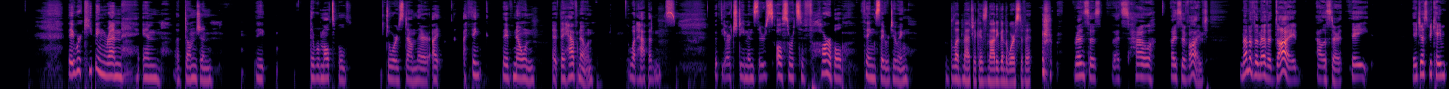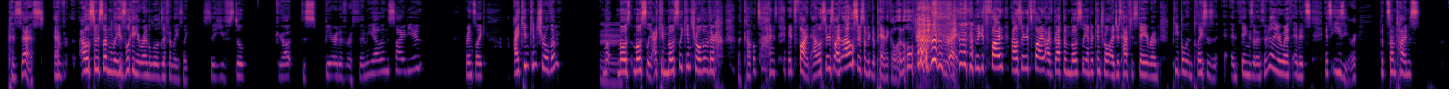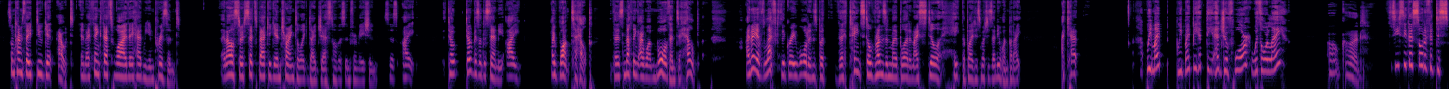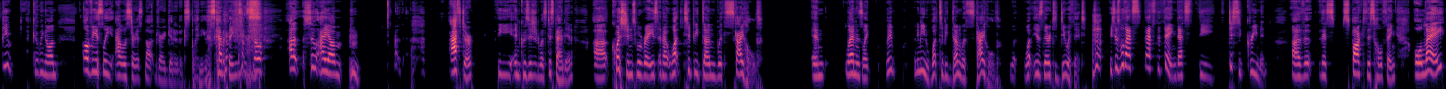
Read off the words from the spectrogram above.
They were keeping Ren in a dungeon. They there were multiple doors down there. I I think they've known uh, they have known what happens with the archdemons. There's all sorts of horrible things they were doing. Blood magic is not even the worst of it. Ren says, That's how I survived. None of them ever died, Alistair. They they just became possessed. And Alistair suddenly is looking at Ren a little differently. He's like, So you've still got the spirit of Arthemiel inside you? Ren's like, I can control them. Mm. most mostly, I can mostly control them. There a couple times. It's fine. Alistair's fine. Alistair's starting to panic a little. right. like it's fine, Alistair. It's fine. I've got them mostly under control. I just have to stay around people and places and things that I'm familiar with, and it's it's easier. But sometimes, sometimes they do get out, and I think that's why they had me imprisoned. And Alistair sits back again, trying to like digest all this information. Says, "I don't don't misunderstand me. I I want to help. There's nothing I want more than to help. I may have left the Grey Wardens, but the taint still runs in my blood, and I still hate the Blight as much as anyone. But I, I can't. We might we might be at the edge of war with Orlais. Oh good. So you see, there's sort of a dispute going on. Obviously, Alistair is not very good at explaining this kind of thing. so, uh, so I um, after the Inquisition was disbanded, uh, questions were raised about what to be done with Skyhold, and Lannon's like, "What do you, what do you mean? What to be done with Skyhold? What what is there to do with it?" he says, "Well, that's that's the thing. That's the disagreement." Uh, that that's sparked this whole thing. Orlais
